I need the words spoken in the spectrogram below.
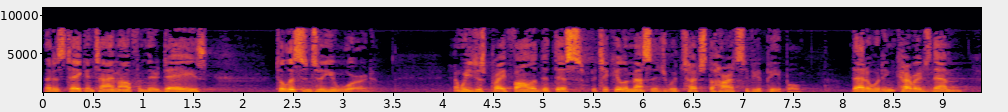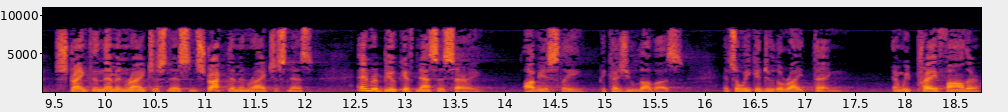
that has taken time out from their days to listen to your word. And we just pray, Father, that this particular message would touch the hearts of your people, that it would encourage them, strengthen them in righteousness, instruct them in righteousness, and rebuke if necessary, obviously, because you love us, and so we could do the right thing. And we pray, Father,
